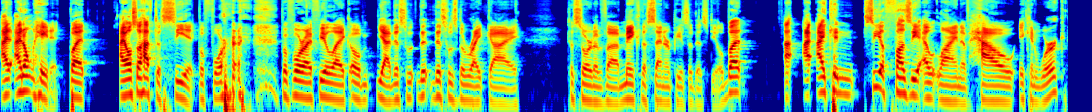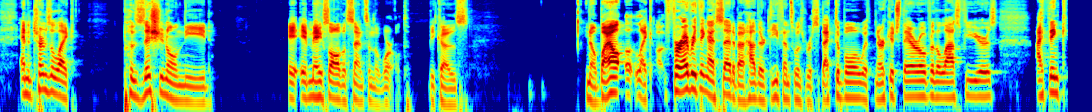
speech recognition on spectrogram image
I, I don't hate it, but I also have to see it before before I feel like, oh yeah, this was this was the right guy to sort of uh, make the centerpiece of this deal. But I, I- can see a fuzzy outline of how it can work, and in terms of like positional need, it, it makes all the sense in the world because you know by all like for everything I said about how their defense was respectable with Nurkic there over the last few years, I think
